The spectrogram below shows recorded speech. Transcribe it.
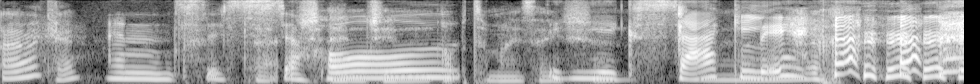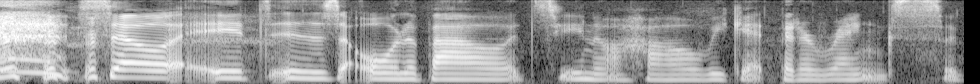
Oh, okay. and it's Search a whole engine optimization. Exactly. so it is all about you know how we get better ranks at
